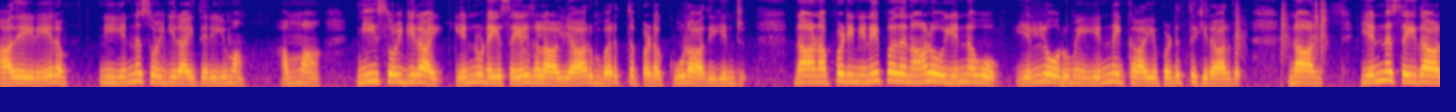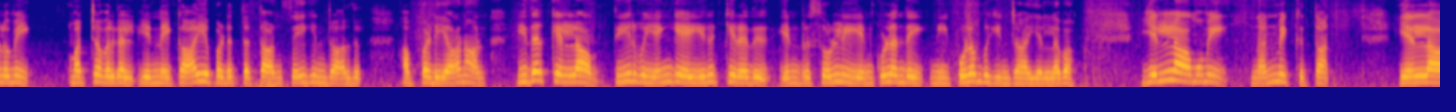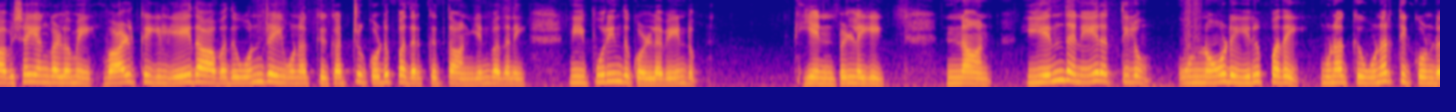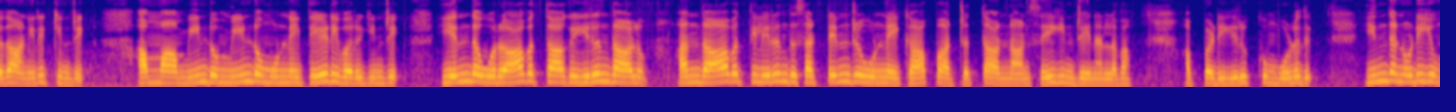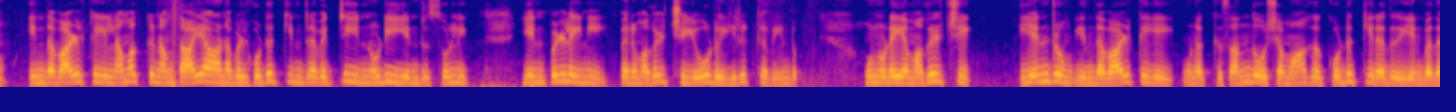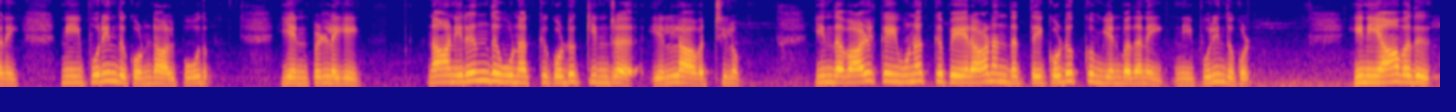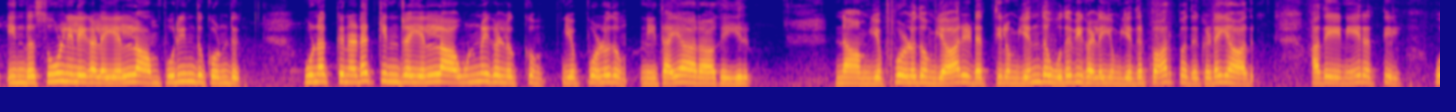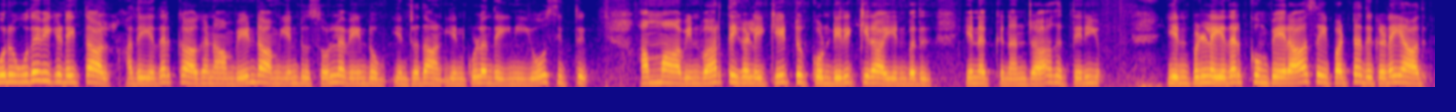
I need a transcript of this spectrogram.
அதே நேரம் நீ என்ன சொல்கிறாய் தெரியுமா? அம்மா நீ சொல்கிறாய் என்னுடைய செயல்களால் யாரும் வருத்தப்படக்கூடாது என்று. நான் அப்படி நினைப்பதனாலோ என்னவோ எல்லோருமே என்னை காயப்படுத்துகிறார்கள். நான் என்ன செய்தாலுமே மற்றவர்கள் என்னை காயப்படுத்தத்தான் செய்கின்றார்கள். அப்படியானால் இதற்கெல்லாம் தீர்வு எங்கே இருக்கிறது என்று சொல்லி என் குழந்தை நீ புலம்புகின்றாயல்லவா? எல்லாமுமே நன்மைக்குத்தான். எல்லா விஷயங்களுமே வாழ்க்கையில் ஏதாவது ஒன்றை உனக்கு கற்றுக் கொடுப்பதற்குத்தான் என்பதனை நீ புரிந்து கொள்ள வேண்டும். என் பிள்ளையே நான் எந்த நேரத்திலும் உன்னோடு இருப்பதை உனக்கு உணர்த்தி கொண்டுதான் இருக்கின்றேன். அம்மா மீண்டும் மீண்டும் உன்னை தேடி வருகின்றேன். எந்த ஒரு ஆபத்தாக இருந்தாலும் அந்த ஆபத்திலிருந்து சட்டென்று உன்னை காப்பாற்றத்தான் நான் செய்கின்றேன் அல்லவா? அப்படி இருக்கும் பொழுது இந்த நொடியும் இந்த வாழ்க்கையில் நமக்கு நம் தாயானவள் கொடுக்கின்ற வெற்றியின் நொடி என்று சொல்லி என் பிள்ளை நீ பெருமகிழ்ச்சியோடு இருக்க வேண்டும். உன்னுடைய மகிழ்ச்சி என்றும் இந்த வாழ்க்கையை உனக்கு சந்தோஷமாக கொடுக்கிறது என்பதனை நீ புரிந்து கொண்டால் போதும். என் பிள்ளையே நான் இருந்து உனக்கு கொடுக்கின்ற எல்லாவற்றிலும் இந்த வாழ்க்கை உனக்கு பேரானந்தத்தை கொடுக்கும் என்பதனை நீ புரிந்து கொள். இனியாவது இந்த சூழ்நிலைகளை எல்லாம் புரிந்து கொண்டு உனக்கு நடக்கின்ற எல்லா உண்மைகளுக்கும் எப்பொழுதும் நீ தயாராக இரு. நாம் எப்பொழுதும் யாரிடத்திலும் எந்த உதவிகளையும் எதிர்பார்ப்பது கிடையாது. அதே நேரத்தில் ஒரு உதவி கிடைத்தால் அதை எதற்காக நாம் வேண்டாம் என்று சொல்ல வேண்டும் என்றுதான் என் குழந்தை நீ யோசித்து அம்மாவின் வார்த்தைகளை கேட்டுக்கொண்டிருக்கிறாய் என்பது எனக்கு நன்றாக தெரியும். என் பிள்ளை எதற்கும் பேராசைப்பட்டது கிடையாது.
